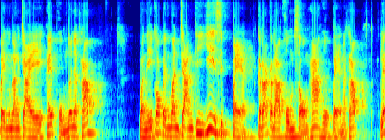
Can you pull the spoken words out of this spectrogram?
เป็นกำลังใจให้ผมด้วยนะครับ วันนี้ก็เป็นวันจันทร์ที่ 28 กรกฎาคม 2568 นะครับ และ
